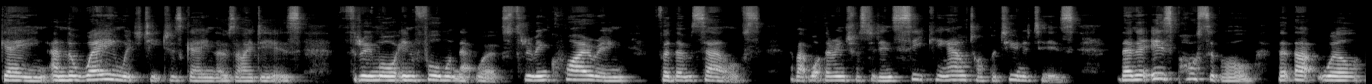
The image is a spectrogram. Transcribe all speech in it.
gain and the way in which teachers gain those ideas through more informal networks, through inquiring for themselves about what they're interested in, seeking out opportunities, then it is possible that that will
